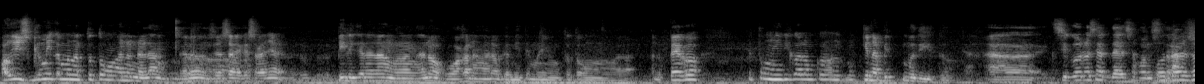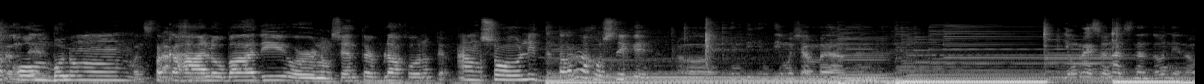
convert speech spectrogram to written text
Ayos, gamitin mo ng totoong ano na lang. Ano, Oo. sasabi ka sa kanya, pili ka na lang ng ano, kuha ka ng ano, gamitin mo yung totoong ah, ano. Pero, itong hindi ko alam kung kinabit mo dito. Ah, siguro sa dahil sa O construction dahil sa combo din. nung Construction. pagka-hollow body or nung center block o ano, pero ang solid. Talaga acoustic eh. Oo, hindi hindi mo siya ma yung resonance nandoon eh, no?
